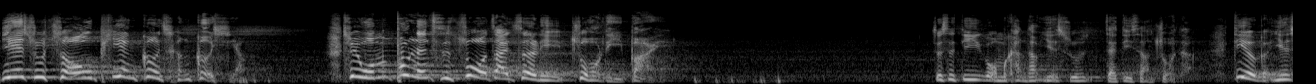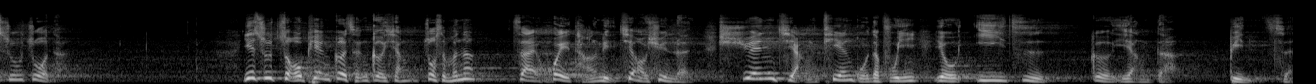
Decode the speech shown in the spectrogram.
耶稣走遍各城各乡，所以我们不能只坐在这里做礼拜。这是第一个，我们看到耶稣在地上做的；第二个，耶稣做的，耶稣走遍各城各乡，做什么呢？在会堂里教训人，宣讲天国的福音，又医治各样的病症。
